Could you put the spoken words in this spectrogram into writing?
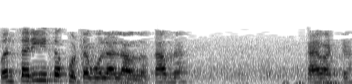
पण तरी इथं खोटं बोलायला लावलं. का बरं? काय वाटतं?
